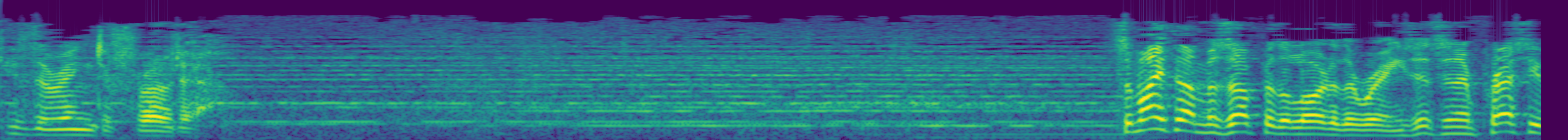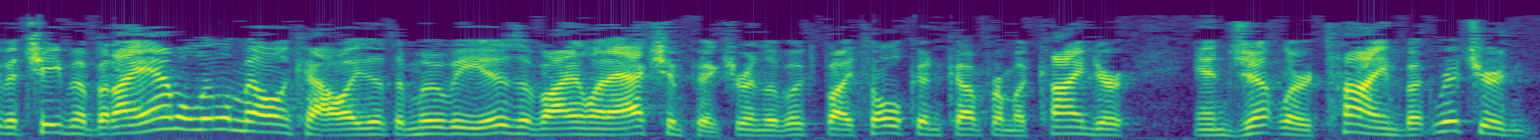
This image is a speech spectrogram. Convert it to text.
Give the ring to Frodo. So my thumb is up for The Lord of the Rings. It's an impressive achievement, but I am a little melancholy that the movie is a violent action picture and the books by Tolkien come from a kinder and gentler time. But Richard,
